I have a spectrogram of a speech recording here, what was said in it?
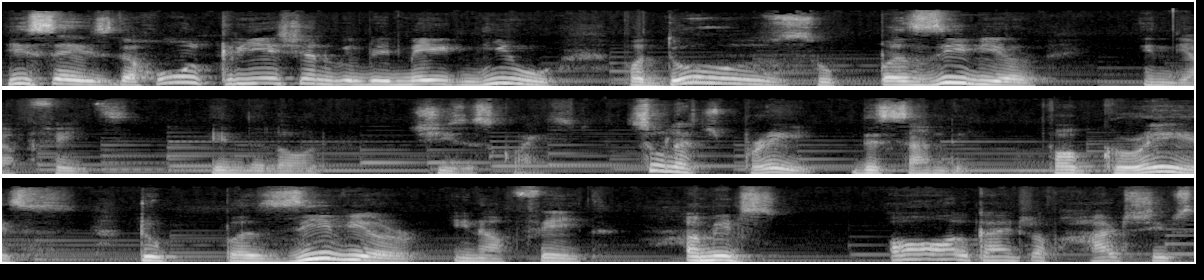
He says the whole creation will be made new for those who persevere in their faith in the Lord Jesus Christ. So let's pray this Sunday for grace to persevere in our faith amidst all kinds of hardships,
